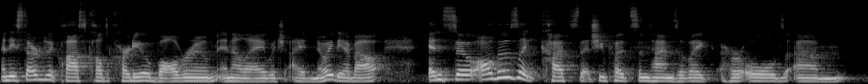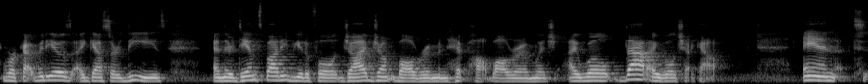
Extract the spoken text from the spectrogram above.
and they started a class called Cardio Ballroom in LA, which I had no idea about. And so all those like cuts that she puts sometimes of like her old um, workout videos, I guess, are these. And they're Dance Body Beautiful, Jive Jump Ballroom, and Hip Hop Ballroom, which I will, that I will check out. And t-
